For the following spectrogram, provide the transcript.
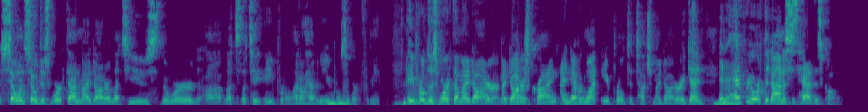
So and so just worked on my daughter. Let's use the word. Uh, let's let's say April. I don't have any Aprils mm-hmm. that work for me. April just worked on my daughter. My daughter's crying. I never want April to touch my daughter again. And every orthodontist has had this call.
